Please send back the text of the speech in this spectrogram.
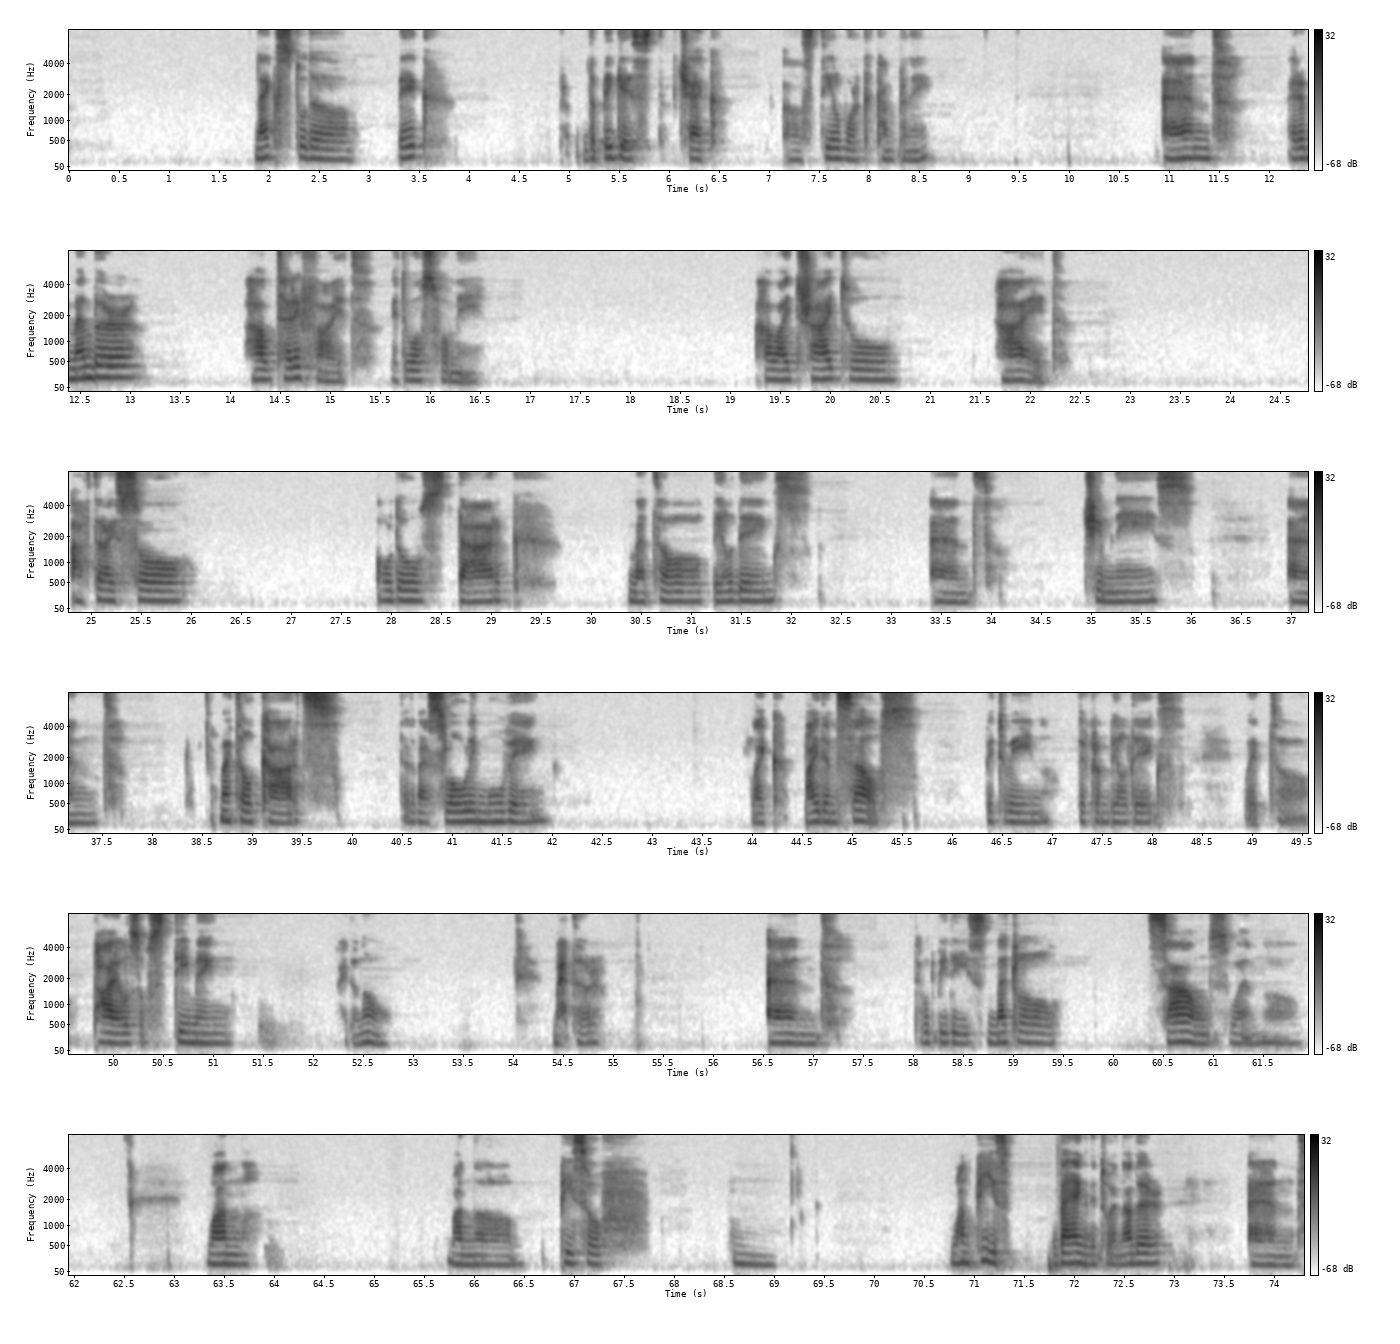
next to the big, the biggest Czech uh, steelwork company. And I remember how terrified it was for me. How I tried to hide after I saw all those dark metal buildings and chimneys and metal carts that were slowly moving like by themselves between different buildings with uh, piles of steaming, I don't know, matter. And there would be these metal sounds when uh, one, one uh, piece of um, one piece banged into another and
